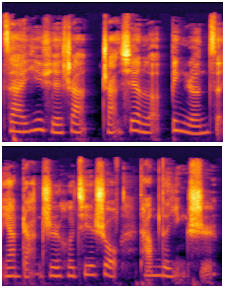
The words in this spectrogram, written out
在医学上展现了病人怎样感知和接受他们的饮食。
